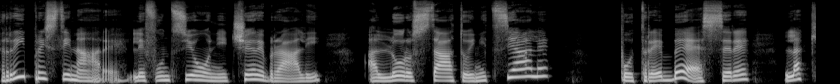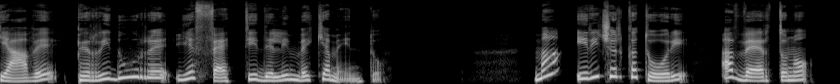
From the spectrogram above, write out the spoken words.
ripristinare le funzioni cerebrali al loro stato iniziale potrebbe essere la chiave per ridurre gli effetti dell'invecchiamento. Ma i ricercatori avvertono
